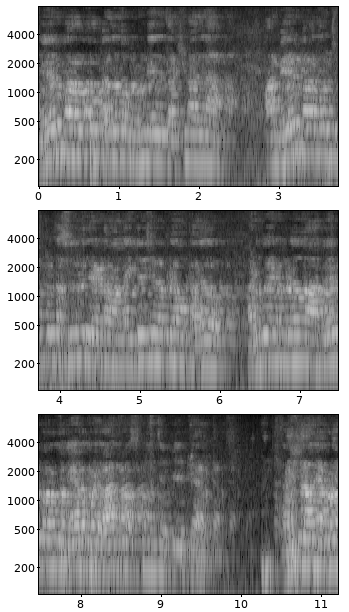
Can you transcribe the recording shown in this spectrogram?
మేరు పర్వతం పెద్దతో ఉండేది దక్షిణాదిన. ఆ మేరు పర్వతం చుట్టూ సూర్యుడు తిరగడం వల్ల ఇది వచ్చినప్పుడేమో పగలు అడిపోయినప్పుడు ఆ మేరు పర్వతం ఏడపడి రాత్రి వస్తుందని చెప్పి చెప్పారు. దక్షిణాన్ని ఎక్కడో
